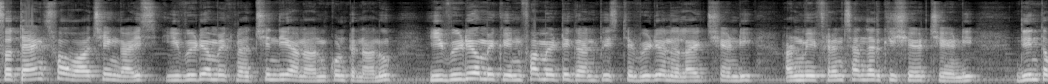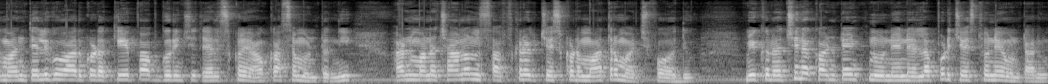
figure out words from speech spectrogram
So thanks for watching guys ఈ వీడియో మీకు నచ్చింది అని అనుకుంటున్నాను. ఈ వీడియో మీకు ఇన్ఫర్మేటివ్గా అనిపిస్తే వీడియోని లైక్ చేయండి అండ్ మీ ఫ్రెండ్స్ అందరికీ షేర్ చేయండి. దీంతో మన తెలుగు వారు కూడా కేపాప్ గురించి తెలుసుకునే అవకాశం ఉంటుంది. అండ్ మన ఛానల్ని సబ్స్క్రైబ్ చేసుకోవడం మాత్రం మర్చిపోవద్దు. మీకు నచ్చిన కంటెంట్ను నేను ఎల్లప్పుడూ చేస్తూనే ఉంటాను.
